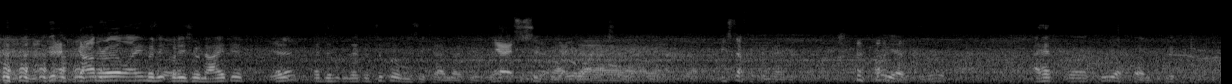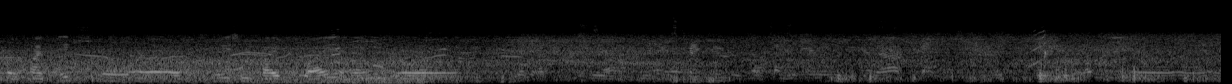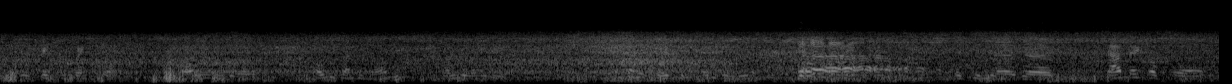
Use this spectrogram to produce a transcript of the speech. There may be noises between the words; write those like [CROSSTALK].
[LAUGHS] Ghana Airlines. But, it, but it's United. Yeah. That's a, that's a super Wuxi time, I think. yeah, it's a super. Yeah, you're right. Yeah, actually. yeah, yeah, East African then. [LAUGHS] Oh yes. I had uh, three of them with uh, 5H uh, station, 5Y, and of.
